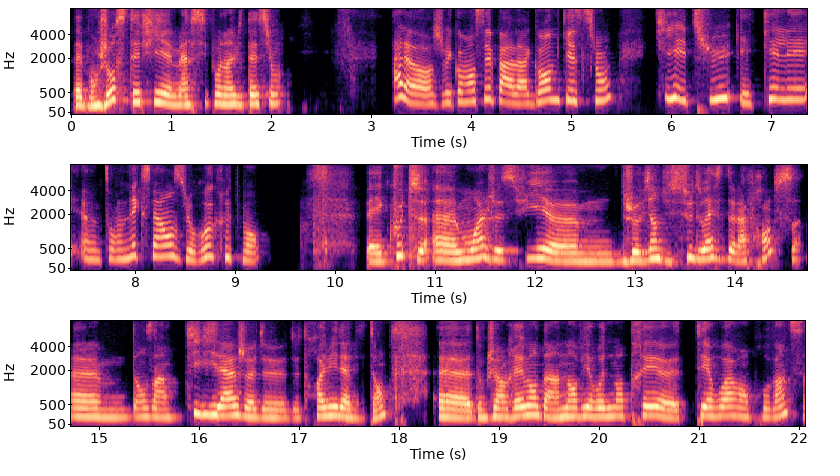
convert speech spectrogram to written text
Ben, bonjour Stéphie et merci pour l'invitation. Alors, je vais commencer par la grande question. Qui es-tu et quelle est euh, ton expérience du recrutement? Ben écoute, euh, moi je suis, euh, je viens du sud-ouest de la France, dans un petit village de, de 3000 habitants. donc j'ai vraiment d'un environnement très terroir en province.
